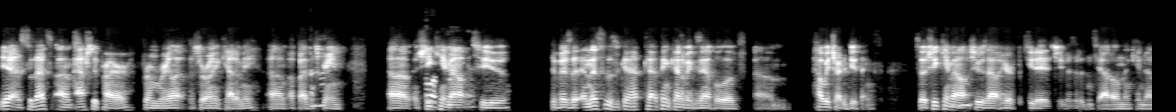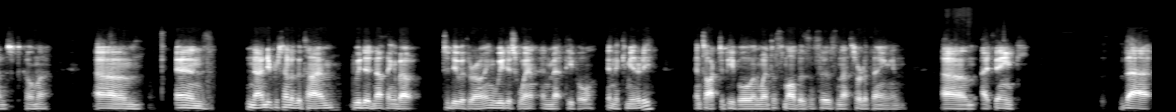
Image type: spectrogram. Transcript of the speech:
Yeah, so that's um, Ashley Pryor from Real Rowing Academy um, up by the uh-huh. screen. Uh, and she oh, came out to to visit. And this is, I think, kind of an example of um, how we try to do things. So she came mm-hmm. out, she was out here for two days. She visited in Seattle and then came down to Tacoma. Um, and 90% of the time, we did nothing about to do with rowing. We just went and met people in the community and talked to people and went to small businesses and that sort of thing. And um, I think that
